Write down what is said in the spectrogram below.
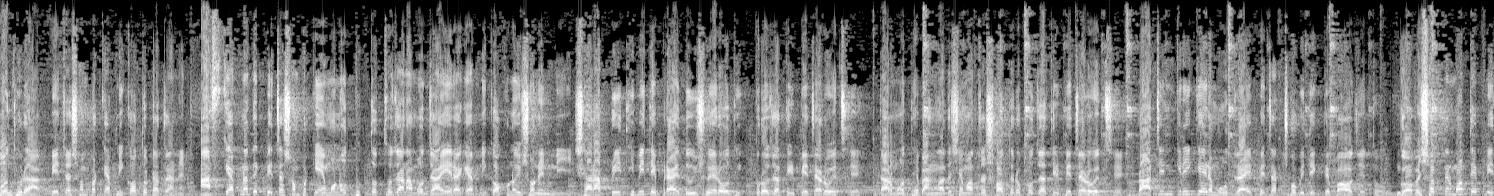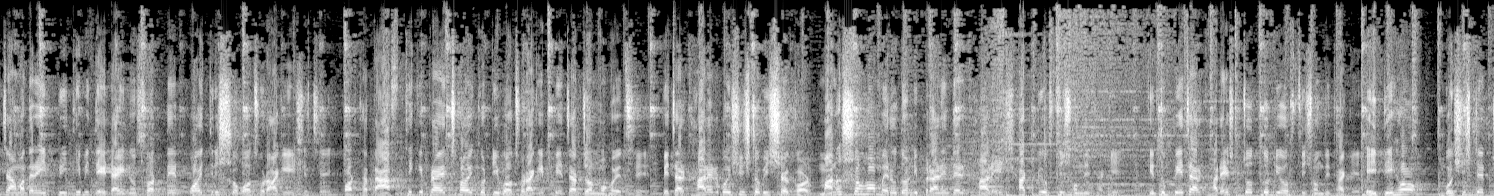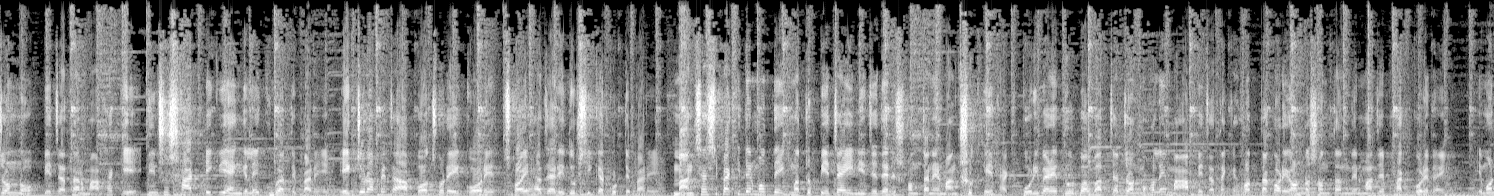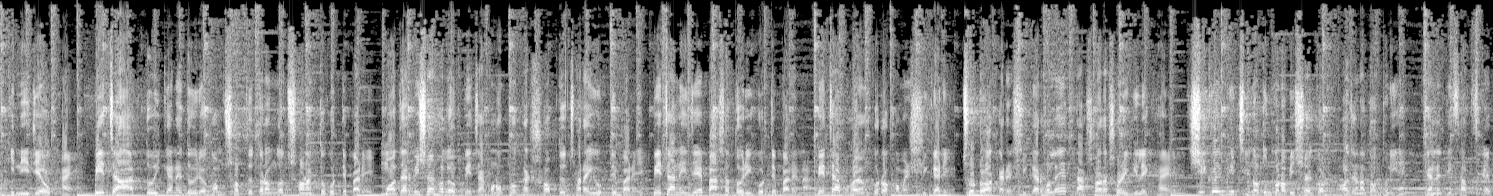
বন্ধুরা, পেঁচা সম্পর্কে আপনি কতটা জানেন? আজকে আপনাদের পেঁচা সম্পর্কে এমন অদ্ভুত তথ্য জানাব যা এর আগে আপনি কখনোই শোনেননি। সারা পৃথিবীতে প্রায় দুইশো এর অধিক প্রজাতির পেঁচা রয়েছে। তার মধ্যে বাংলাদেশে মাত্র সতেরো প্রজাতির পেঁচা রয়েছে। প্রাচীন গ্রিকের মুদ্রায় পেঁচার ছবি দেখতে পাওয়া যেত। গবেষকদের মতে, পেঁচা আমাদের এই পৃথিবীতে ডাইনোসরদের পঁয়ত্রিশশো বছর আগে এসেছে। অর্থাৎ আজ থেকে প্রায় ছয় কোটি বছর আগে পেঁচার জন্ম হয়েছে। পেঁচার ঘাড়ের বৈশিষ্ট্য বিস্ময়কর। মানুষ সহ মেরুদণ্ডী প্রাণীদের ঘাড়ে ষাটটি অস্থি সন্ধি থাকে। কিন্তু পেঁচার ঘাড়ে চোদ্দটি অস্থি সন্ধি থাকে। এই দেহ বৈশিষ্ট্যের জন্য পেঁচা তার মাথাকে তিনশো ষাট ডিগ্রি অ্যাঙ্গেলে ঘুরাতে পারে। একজোড়া পেঁচা বছরে গড়ে ছয় হাজার ইঁদুর শিকার করতে পারে। মাংসাশী পাখিদের মধ্যে একমাত্র পেঁচাই নিজেদের সন্তানের মাংস খেয়ে থাকে। পরিবারে দুর্বল বাচ্চার জন্ম হলে মা পেঁচা তাকে হত্যা করে অন্য সন্তানদের মাঝে ভাগ করে দেয়, এমনকি নিজেও খায়। পেঁচা দুই কানে দুই রকম শব্দ তরঙ্গ শনাক্ত করতে পারে। মজার বিষয় হলো, পেঁচা কোনো প্রকার শব্দ ছাড়াই উঠতে পারে। পেঁচা নিজে বাসা তৈরি করতে পারে না। পেঁচা ভয়ঙ্কর রকমের শিকারী। ছোট আকারের শিকার হলে তা সরাসরি গিলে খায়। শীঘ্রই ফিরছি নতুন কোনো বিষয়কর অজানা তথ্য নিয়ে। চ্যানেলটি সাবস্ক্রাইব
